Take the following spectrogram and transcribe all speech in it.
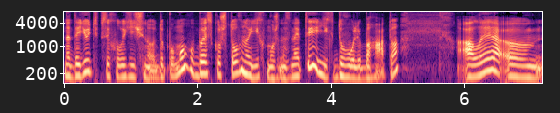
надають психологічну допомогу безкоштовно, їх можна знайти, їх доволі багато. Але ем,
